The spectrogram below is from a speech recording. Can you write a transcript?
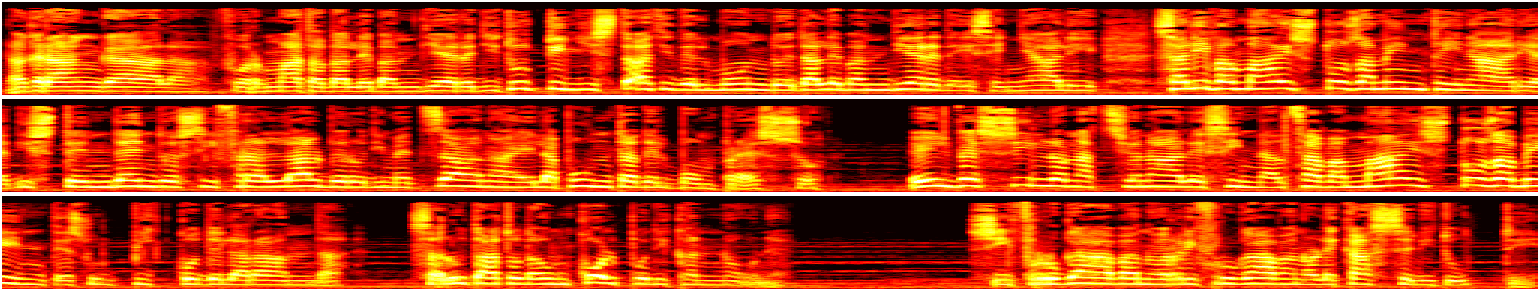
La gran gala, formata dalle bandiere di tutti gli stati del mondo e dalle bandiere dei segnali, saliva maestosamente in aria, distendendosi fra l'albero di mezzana e la punta del Bonpresso e il vessillo nazionale si innalzava maestosamente sul picco della randa, salutato da un colpo di cannone. Si frugavano e rifrugavano le casse di tutti.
